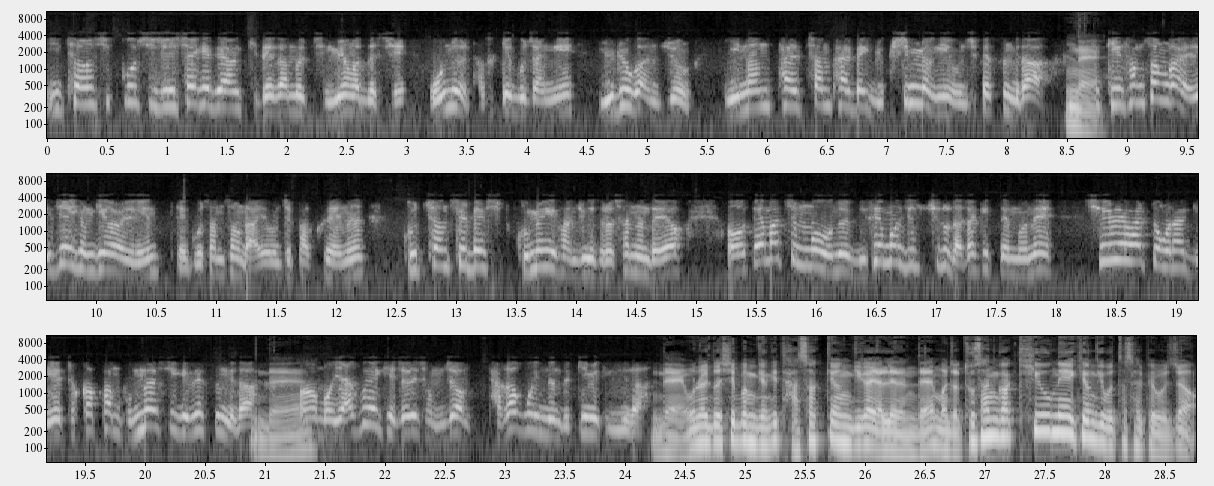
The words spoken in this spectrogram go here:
2019 시즌 시작에 대한 기대감을 증명하듯이 오늘 5개 구장이 유료 관 중 28,860명이 운집했습니다. 네. 특히 삼성과 LG의 경기가 열린 대구 삼성 라이온즈 파크에는 9,719명의 관중이 들어찼는데요. 어, 때마침 뭐 오늘 미세먼지 수치도 낮았기 때문에 실외 활동을 하기에 적합한 봄 날씨이긴 했습니다. 네. 어, 뭐 야구의 계절이 점점 다가오고 있는 느낌이 듭니다. 네, 오늘도 시범 경기 5경기가 열리는데 먼저 두산과 키움의 경기부터 살펴보죠.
